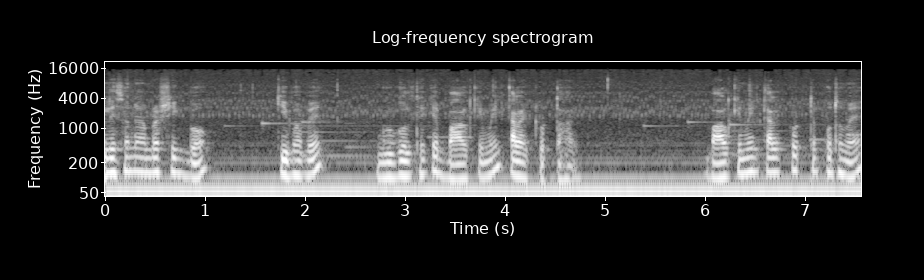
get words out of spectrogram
লেসনে আমরা শিখব কীভাবে গুগল থেকে বাল্ক ইমেল কালেক্ট করতে হয়। বাল্ক ইমেল কালেক্ট করতে প্রথমে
